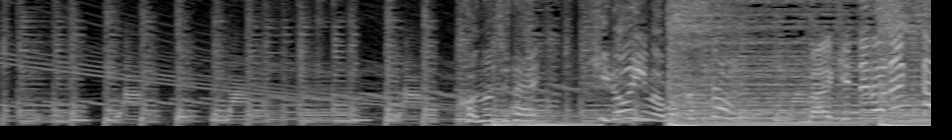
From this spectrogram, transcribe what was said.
この時代ヒロインは私だ負けてられんか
